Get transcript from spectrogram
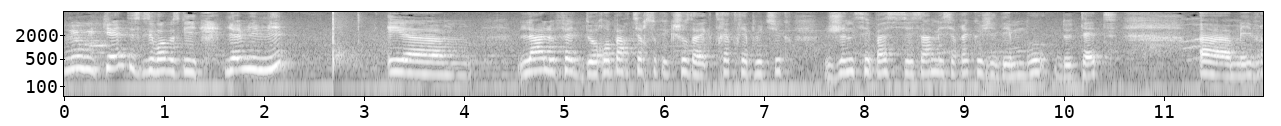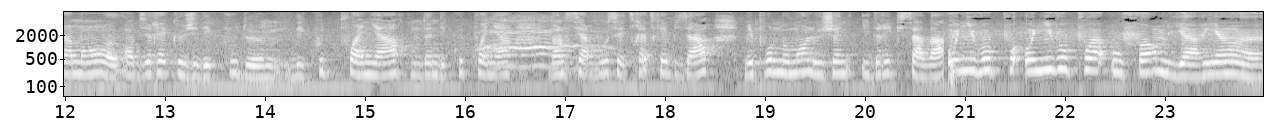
le week-end, excusez-moi, parce qu'il y a Mimi. Et euh, là, le fait de repartir sur quelque chose avec très très peu de sucre, je ne sais pas si c'est ça, mais c'est vrai que j'ai des maux de tête. Euh, mais vraiment, euh, on dirait que j'ai des coups de coups de poignard, qu'on me donne des coups de poignard dans le cerveau. C'est très très bizarre. Mais pour le moment, le jeûne hydrique, ça va. Au niveau, au niveau poids ou forme, il n'y a rien euh,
